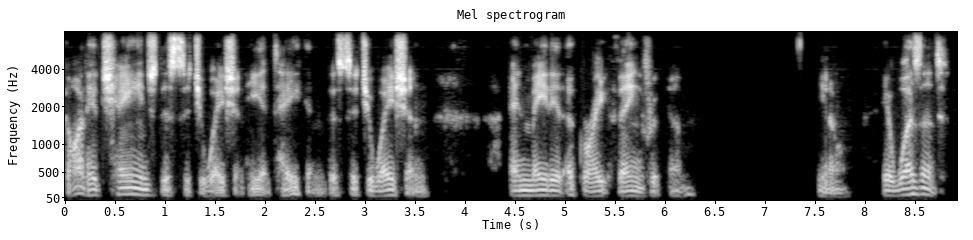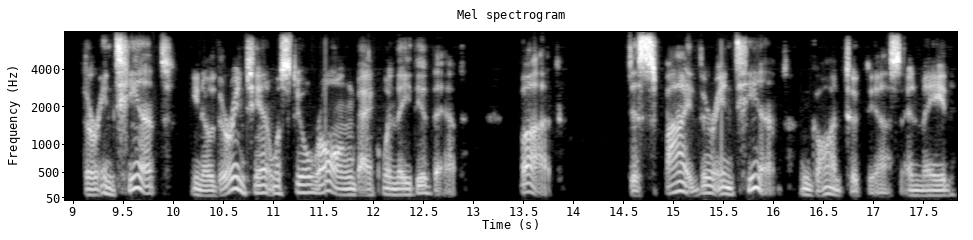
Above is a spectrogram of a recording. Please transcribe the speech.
God had changed this situation. He had taken this situation and made it a great thing for them. You know, it wasn't their intent. You know, their intent was still wrong back when they did that. But despite their intent, God took this and made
